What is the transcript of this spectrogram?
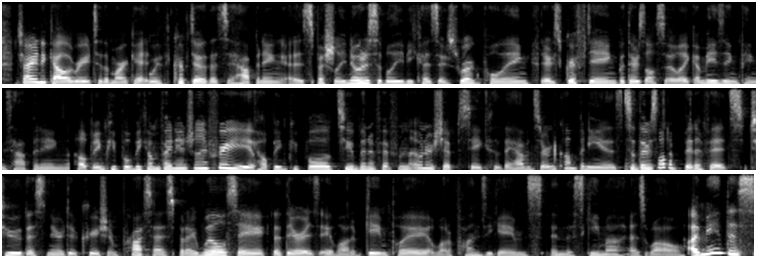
trying to calibrate to the market with crypto that's happening especially noticeably because there's rug pulling, there's grifting, but there's also like amazing things happening, helping people become financially free, helping people to benefit from the ownership stakes that they have in certain companies. So there's a lot of benefits to this narrative creation process, but I will say that there is a lot of gameplay, a lot of Ponzi games in the schema as well. I made this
